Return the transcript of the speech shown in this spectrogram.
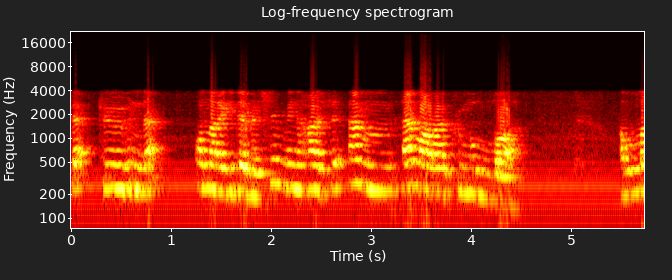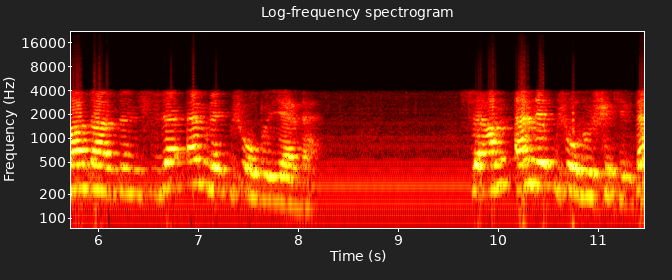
Fe'tühünne onlara gidebilirsin. Min hâsü em, emarakumullah. Allah Teala'nın size emretmiş olduğu yerde size em- emretmiş olduğu şekilde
